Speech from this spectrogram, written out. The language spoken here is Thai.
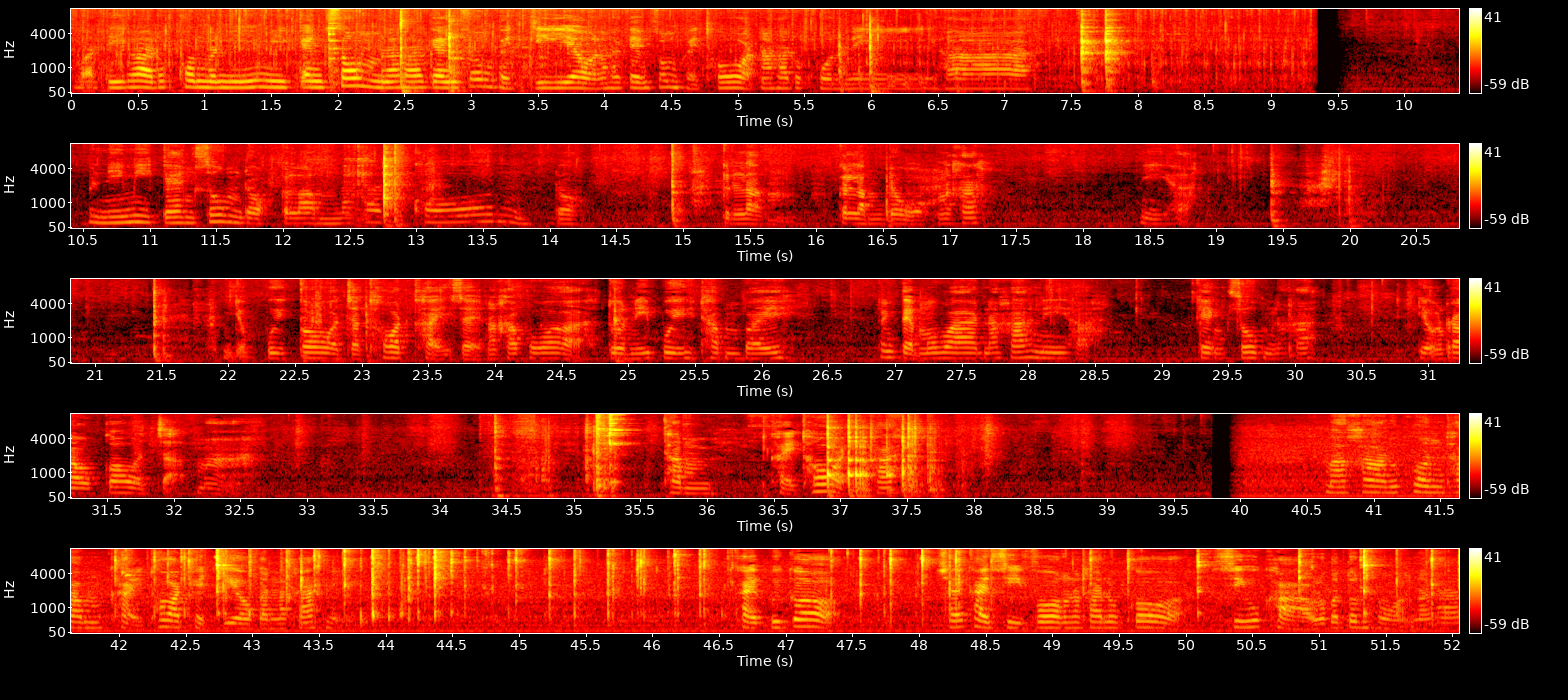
สวัสดีค่ะ ทุกคนวันนี้มีแกงส้มนะคะ แกงส้มไข่เจียวนะคะ แกงส้มไข่ทอดนะคะ ทุกคนนี่ค่ะ วันนี้มีแกงส้มดอกกระลำนะคะ ทุกคนดอกกระลำกระลำดอกนะคะ นี่ค่ะ เดี๋ยวปุ้ยก็จะทอดไข่ใส่นะคะ เพราะว่าตัวนี้ปุ้ยทำไว้ตั้งแต่เมื่อวานนะคะนี่ค่ะ แกงส้มนะคะ เดี๋ยวเราก็จะมาทำไข่ทอดนะคะ มาค่ะทุกคนทำไข่ทอดไข่เจียวกันนะคะนี่ไข่ปุ้ยก็ใช้ไข่สี่ฟองนะคะ แล้วก็ซีอิ๊วขาวแล้วก็ต้นหอมนะคะ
